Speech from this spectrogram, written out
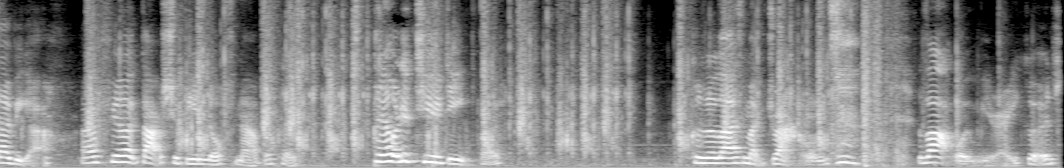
There we go. I feel like that should be enough now because I don't want it too deep though. Because otherwise I might drown. that won't be very good.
